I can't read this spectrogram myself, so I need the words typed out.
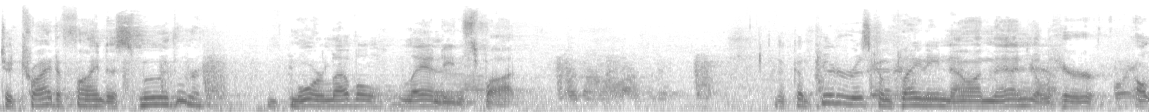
to try to find a smoother, more level landing spot. The computer is complaining now and then. You'll hear uh,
